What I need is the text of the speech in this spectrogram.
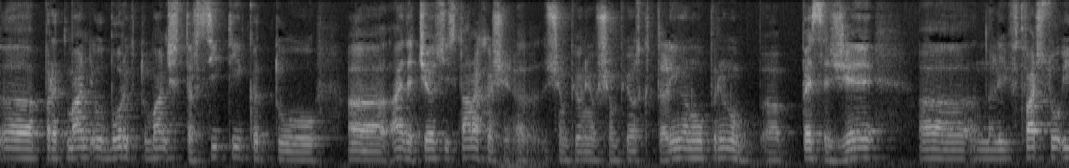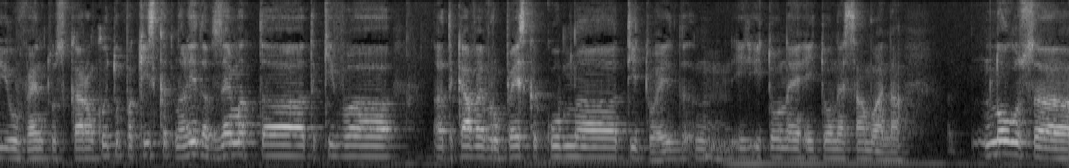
а, пред ман... отбори като Манчестър Сити, като а, айде Челси станаха шампиони в Шампионската лига, но примерно ПСЖ, а, нали, в това число и Ювентус, Карам, които пък искат нали, да вземат а, такива а, такава европейска клубна титла и, и, и, то не, и то не само една. Много са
